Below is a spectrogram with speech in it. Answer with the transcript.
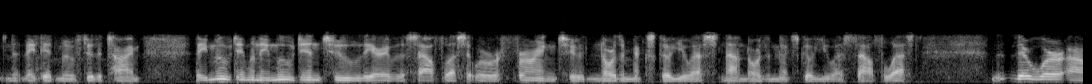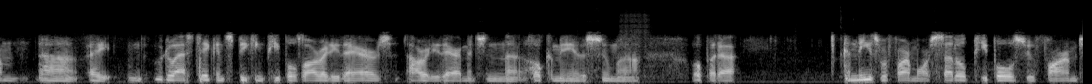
they did move through the time. They moved in when they moved into the area of the Southwest that we're referring to, northern Mexico, U.S. now northern Mexico, U.S. Southwest. There were um, uh, a Uto Aztecan speaking peoples already there. Already there. I mentioned the Jocome, the Suma, Opata, and these were far more subtle peoples who farmed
